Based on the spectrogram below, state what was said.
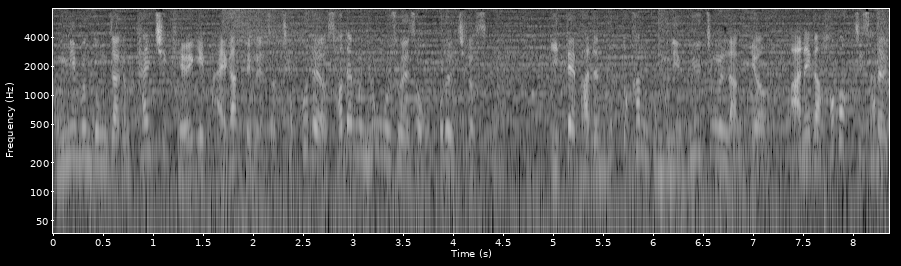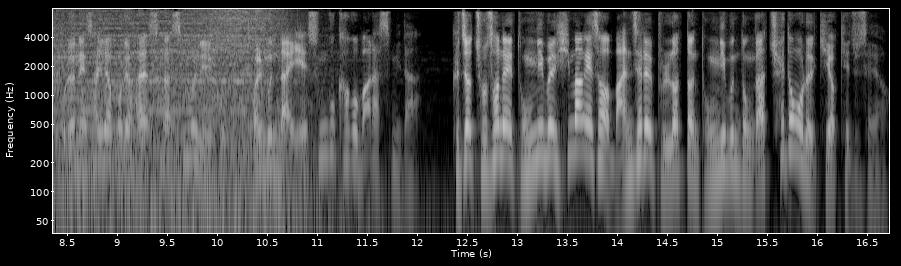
독립운동 자금 탈취 계획이 발각되면서 체포되어 서대문 형무소에서 옥보를 치렀으며 이때 받은 혹독한 고문이 후유증을 남겨 아내가 허벅지 살을 도련해 살려보려 하였으나 27 젊은 나이에 순국하고 말았습니다. 그저 조선의 독립을 희망해서 만세를 불렀던 독립운동가 최동호를 기억해주세요.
